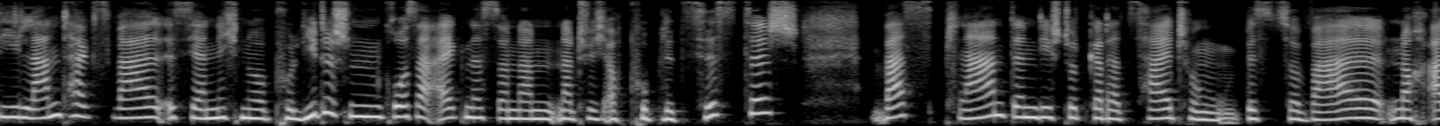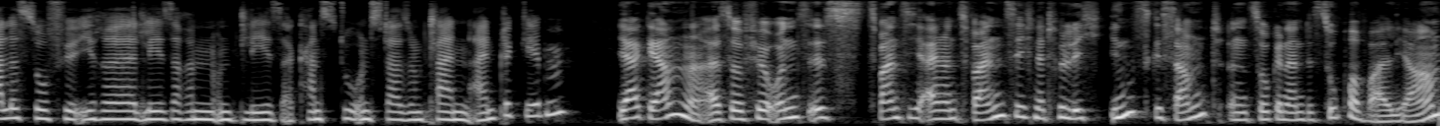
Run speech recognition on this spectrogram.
Die Landtagswahl ist ja nicht nur politisch ein Großereignis, sondern natürlich auch publizistisch. Was plant denn die Stuttgarter Zeitung bis zur Wahl noch alles so für ihre Leserinnen und Leser? Kannst du uns da so einen kleinen Einblick geben? Ja, gerne. Also für uns ist 2021 natürlich insgesamt ein sogenanntes Superwahljahr.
